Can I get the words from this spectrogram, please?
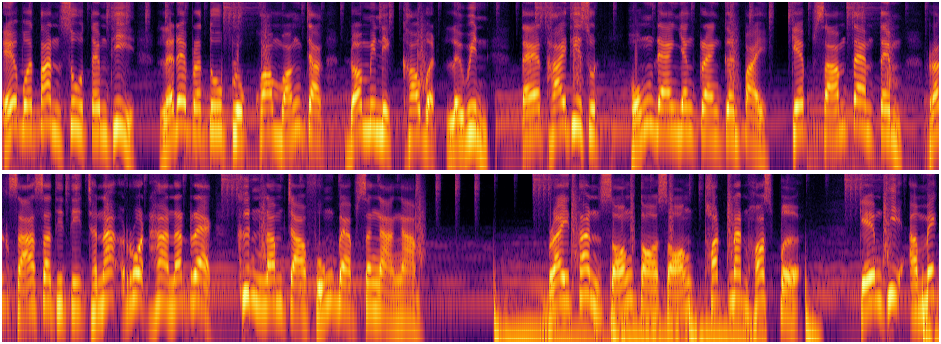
เอเวอร์ตันสู้เต็มที่ และได้ประตูปลุกความหวังจากโดมินิกคาเวิร์ตเลวิน แต่ท้ายที่สุด หงแดงยังแกร่งเกินไป เก็บ 3 แต้มเต็ม รักษาสถิติชนะรวด 5 นัดแรก ขึ้นนำจ่าฝูงแบบสง่างาม ไบรตัน 2 ต่อ 2 ท็อตนันฮอสเปอร์ เกมที่อเม็ก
